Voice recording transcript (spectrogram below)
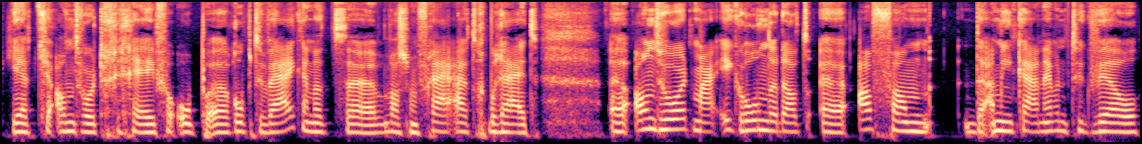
je hebt je antwoord gegeven op uh, Roep de Wijk. En dat uh, was een vrij uitgebreid antwoord. Maar ik ronde dat af van. De Amerikanen hebben natuurlijk wel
